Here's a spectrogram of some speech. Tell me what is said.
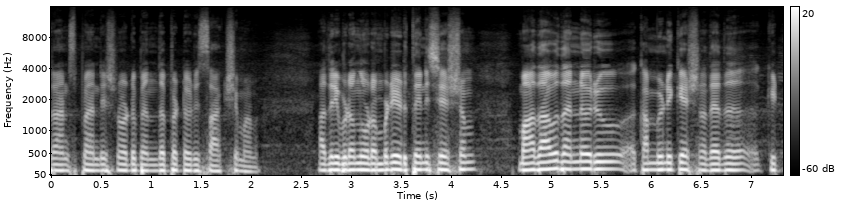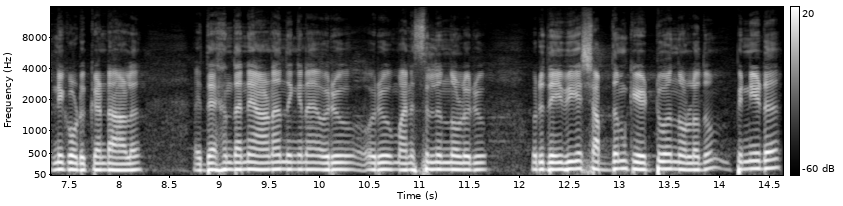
ട്രാൻസ്പ്ലാന്റേഷനോട് ബന്ധപ്പെട്ട ഒരു സാക്ഷ്യമാണ്. അതിലിവിടെ ഒന്ന് ഉടമ്പടി എടുത്തതിന് ശേഷം മാതാവ് തന്നെ ഒരു കമ്മ്യൂണിക്കേഷൻ അതായത് കിഡ്നി കൊടുക്കേണ്ട ആൾ ഇദ്ദേഹം തന്നെയാണെന്നിങ്ങനെ ഒരു ഒരു മനസ്സിൽ നിന്നുള്ളൊരു ഒരു ദൈവിക ശബ്ദം കേട്ടു എന്നുള്ളതും പിന്നീട്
